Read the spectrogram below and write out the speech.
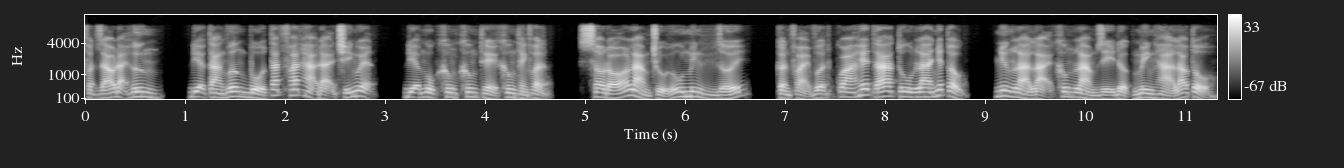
Phật giáo đại hưng, địa tàng vương Bồ Tát phát hạ đại trí nguyện, địa ngục không không thể không thành Phật, sau đó làm chủ u minh giới, cần phải vượt qua hết A Tu La nhất tộc, nhưng là lại không làm gì được Minh Hà Lao Tổ.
